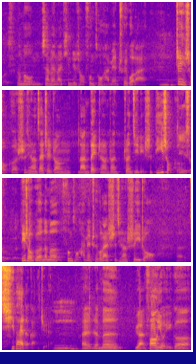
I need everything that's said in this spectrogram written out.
过程。那么我们下面来听这首《风从海面吹过来》。嗯，这首歌实际上在这张南北这张专专辑里是第一首歌第，一首歌，第一首歌，那么风从海面吹过来，实际上是一种呃期待的感觉。嗯，哎，人们远方有一个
